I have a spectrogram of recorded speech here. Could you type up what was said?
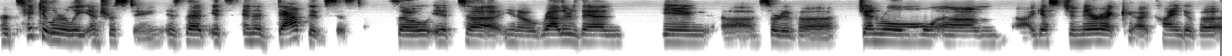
particularly interesting is that it's an adaptive system. So it, uh, you know, rather than being uh, sort of a general, um, I guess, generic uh, kind of a,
